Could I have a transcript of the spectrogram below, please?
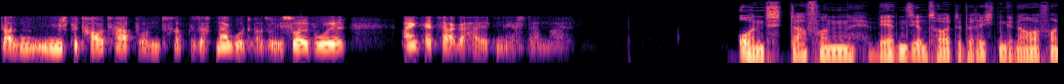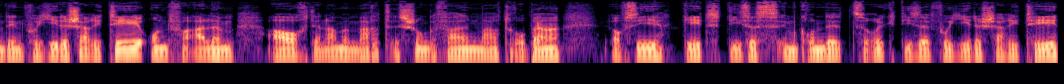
dann mich getraut habe und habe gesagt, na gut, also ich soll wohl Einkehrtage halten erst einmal. Und davon werden Sie uns heute berichten, genauer von den Foyer de Charité und vor allem auch der Name Marthe ist schon gefallen, Marthe Robin. Auf sie geht dieses im Grunde zurück, diese Foyer de Charité.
